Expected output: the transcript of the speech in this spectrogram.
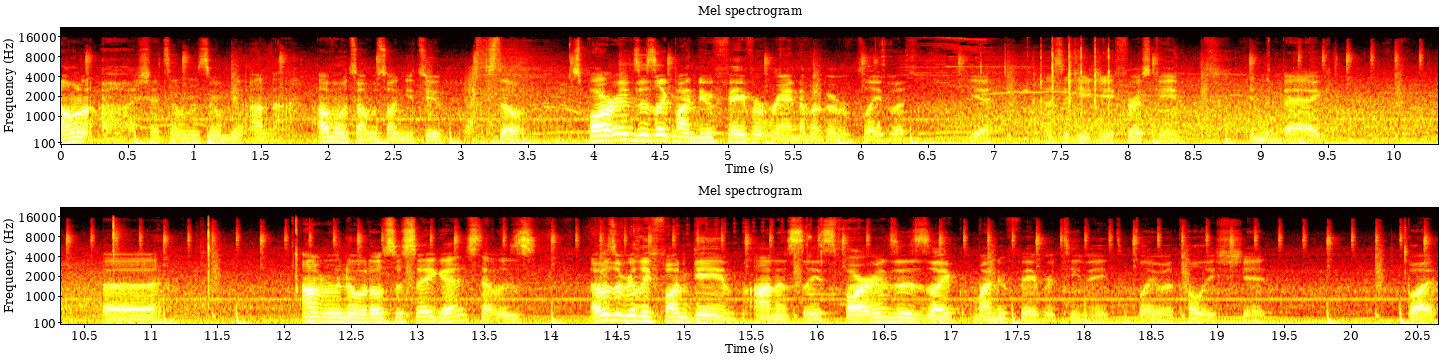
I wanna. Oh, should I tell him this is gonna be? Oh, nah. I won't tell him it's on YouTube. Still, Spartans is like my new favorite random I've ever played with. Yeah, that's a GG. First game in the bag. Uh, I don't really know what else to say, guys. That was that was a really fun game, honestly. Spartans is like my new favorite teammate to play with. Holy shit. But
